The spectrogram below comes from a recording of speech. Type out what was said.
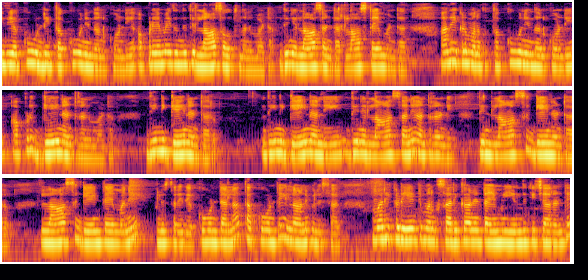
ఇది ఎక్కువ ఉండి తక్కువ ఉండింది అనుకోండి అప్పుడు ఏమైతుంది? ఇది లాస్ అవుతుంది అనమాట దీన్ని లాస్ అంటారు లాస్ టైం అంటారు. అదే ఇక్కడ మనకు తక్కువ ఉండింది అనుకోండి అప్పుడు గెయిన్ అంటారు అనమాట దీన్ని గెయిన్ అంటారు. దీని గెయిన్ అని దీని లాస్ అని అంటారండి. దీని లాస్ గెయిన్ అంటారు. లాస్ గెయిన్ టైం అని పిలుస్తారు. ఇది ఎక్కువ ఉంటే అలా తక్కువ ఉంటే ఇలా అని పిలుస్తారు. మరి ఇక్కడ ఏంటి మనకు సరికాని టైం ఎందుకు ఇచ్చారంటే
